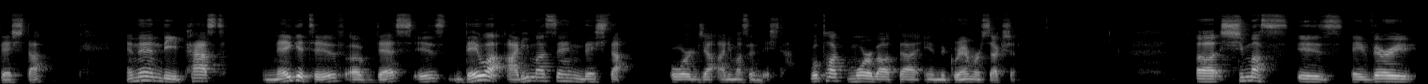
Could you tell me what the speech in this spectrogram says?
deshita. And then the past negative of des is dewa arimasen deshita or ja arimasen deshita. We'll talk more about that in the grammar section. Uh, shimas is a very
